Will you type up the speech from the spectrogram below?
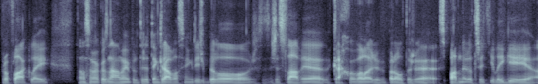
profláklej, tam jsem jako známý, protože tenkrát vlastně, když bylo, že, že Slávě krachovala, že vypadalo to, že spadne do třetí ligy a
